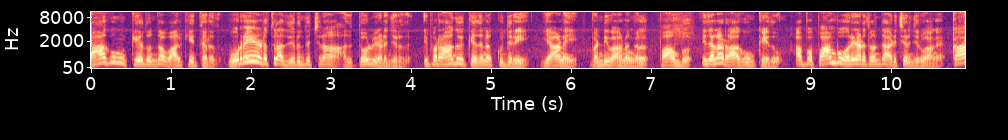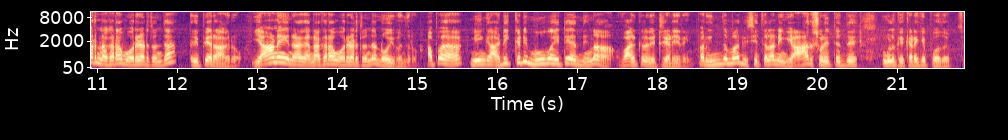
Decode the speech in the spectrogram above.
ராகுவும் கேதுவும் தான் வாழ்க்கையை தருது. ஒரே இடத்துல அது இருந்துச்சுன்னா அது தோல்வி அடைஞ்சிருது. இப்போ ராகு கேதுனா குதிரை யானை வண்டி வாகனங்கள் பாம்பு இதெல்லாம் ராகுவும் கேதுவும். அப்போ பாம்பு ஒரே இடத்துல வந்து அடிச்செறிஞ்சிருவாங்க. கார் நகரம் ஒரே இடத்துல இருந்தால் ரிப்பேர் ஆகிடும் யானை நக நகரம் ஒரே இடத்துல இருந்தால் நோய் வந்துடும் அப்போ நீங்கள் அடிக்கடி மூவ் ஆகிட்டே இருந்தீங்கன்னா வாழ்க்கையில் வெற்றி அடைகிறீங்க பாருங்க இந்த மாதிரி விஷயத்தெல்லாம் நீங்கள் யார் சொல்லித்தது உங்களுக்கு கிடைக்க போகுது? ஸோ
